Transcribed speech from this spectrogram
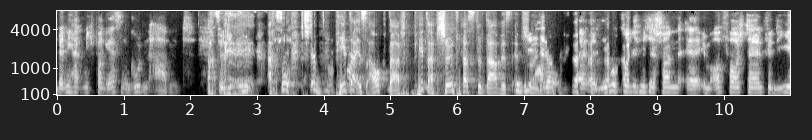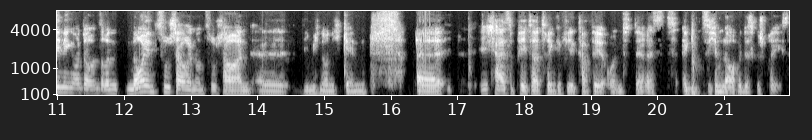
Benny hat mich vergessen. Guten Abend. Ach so, ach so, stimmt. Peter ist auch da. Peter, schön, dass du da bist. Entschuldigung. Also, äh, konnte ich mich ja schon äh, im Off vorstellen für diejenigen unter unseren neuen Zuschauerinnen und Zuschauern, äh, die mich noch nicht kennen. Äh, ich heiße Peter, trinke viel Kaffee und der Rest ergibt sich im Laufe des Gesprächs.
